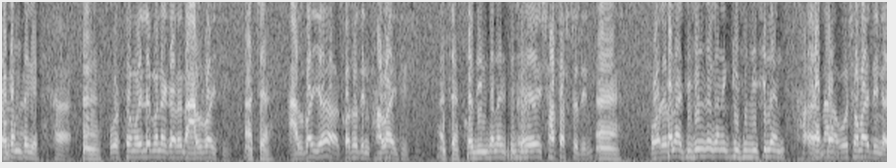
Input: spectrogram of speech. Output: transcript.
প্রথম থেকে? হ্যাঁ। হ্যাঁ। প্রথম হইলে মনে করেন আলবাইছি আচ্ছা। আলবাইয়া কতদিন ফালাই থইছি? আচ্ছা কদিন বেলা দিতেছেন এই সাতাশটা দিন। হ্যাঁ। পরে দিতেছেন তো ওখানে কিছু দিছিলেন? না আট- ও সময় দিনে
